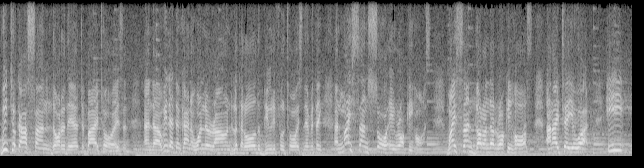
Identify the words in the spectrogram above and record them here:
we took our son and daughter there to buy toys and, and uh, we let them kind of wander around, look at all the beautiful toys and everything. And my son saw a rocking horse. My son got on that rocking horse and I tell you what, he,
